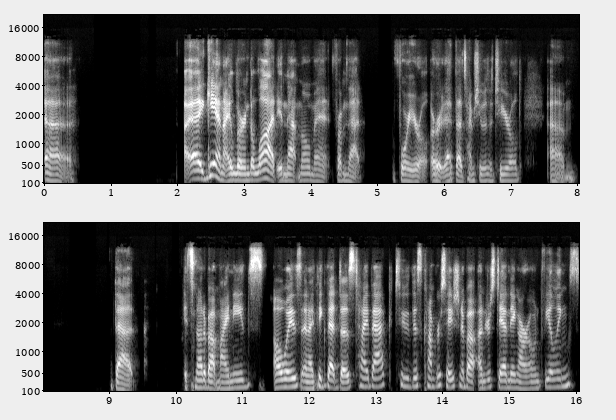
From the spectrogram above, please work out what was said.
uh I, again, I learned a lot in that moment from that four year old, or at that time she was a two year old, um, that it's not about my needs always. And I think that does tie back to this conversation about understanding our own feelings.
